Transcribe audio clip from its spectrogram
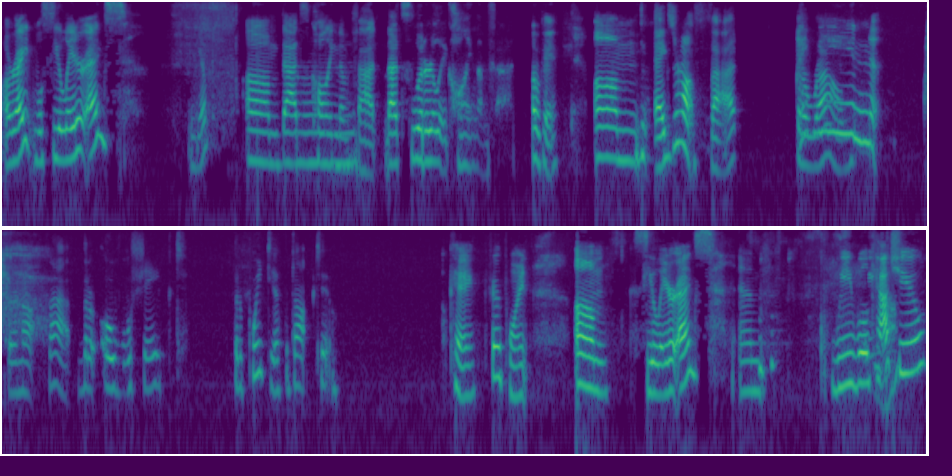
all right, we'll see you later, eggs. Yep. Um, that's calling them Um, fat. That's literally calling them fat. Okay. Um, Eggs are not fat. They're I round. mean, They're not fat. They're oval shaped. They're pointy at the top too. okay, fair point. Um, see you later, eggs, and we will catch you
